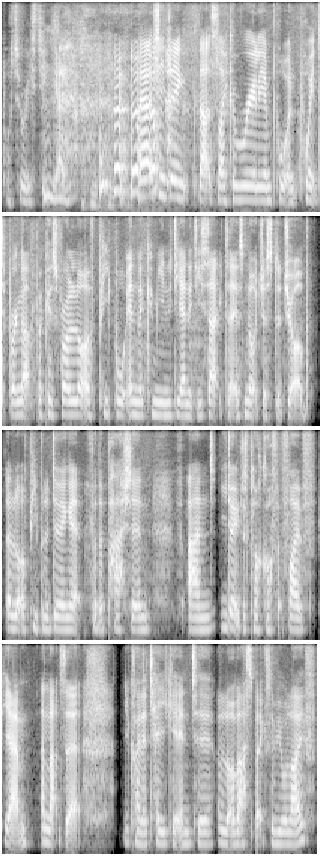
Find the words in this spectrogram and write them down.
pottery studio. I actually think that's like a really important point to bring up because for a lot of people in the community energy sector, it's not just a job. A lot of people are doing it for the passion, and you don't just clock off at 5 pm and that's it. You kind of take it into a lot of aspects of your life.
